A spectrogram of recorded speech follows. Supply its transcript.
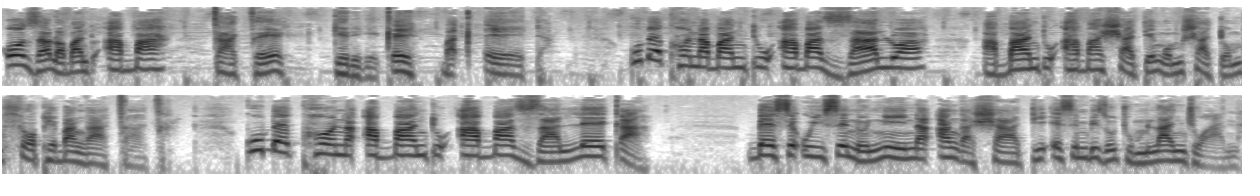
ozalwa abantu abacace gerekeqe baqeda. Kube khona abantu abazalwa abantu abashade ngomshado omhlophe bangacaca. Kube khona abantu abazaleka bese uyise nonina angashadi esimbiza ukuthi umlanjwana.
